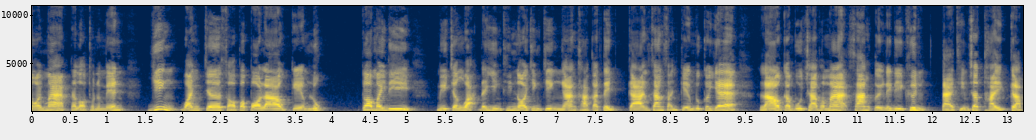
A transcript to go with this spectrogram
น้อยมากตลอดทัวร์นาเมนต์ยิ่งวันเจอสปปลาวเกมลุกก็ไม่ดี มีจังหวะได้ยิงที่น้อยจริง ๆ ง้างขาก็ติดการสร้างสรรค์เกมลุกก็แย่ลาวกัมพูชาพม่าสร้างตัวเองได้ดีขึ้น แต่ทีมชาติไทยกลับ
